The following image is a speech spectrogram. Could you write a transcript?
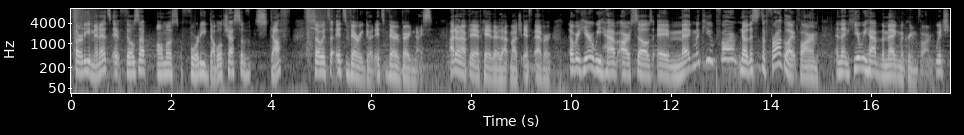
30 minutes, it fills up almost 40 double chests of stuff. So it's it's very good. It's very, very nice. I don't have to AFK there that much, if ever. Over here, we have ourselves a magma cube farm. No, this is the froglight farm. And then here we have the magma cream farm, which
